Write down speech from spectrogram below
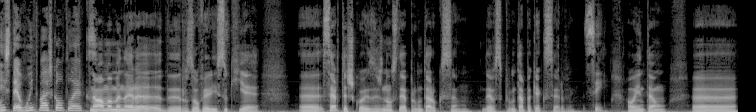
Isto é muito mais complexo. Não há uma maneira de resolver isso que é Uh, certas coisas não se deve perguntar o que são, deve-se perguntar para que é que servem. Sim. Ou então, uh,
